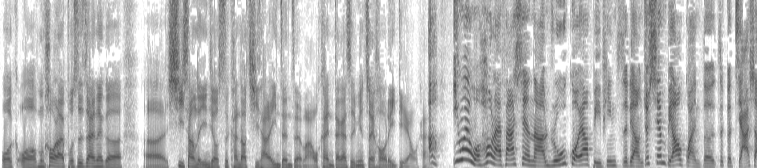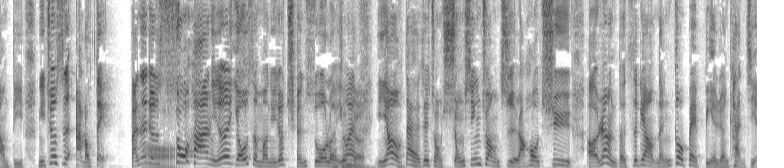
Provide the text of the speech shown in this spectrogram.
我我们后来不是在那个呃系上的研究室看到其他的应征者吗？我看你大概是里面最后的一叠啊，我看。啊，因为我后来发现呢、啊，如果要比拼资料，你就先不要管你的这个假想敌，你就是啊老对，反正就是说哈，哦、你就是有什么你就全说了，啊、因为你要有带着这种雄心壮志，然后去呃让你的资料能够被别人看见。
